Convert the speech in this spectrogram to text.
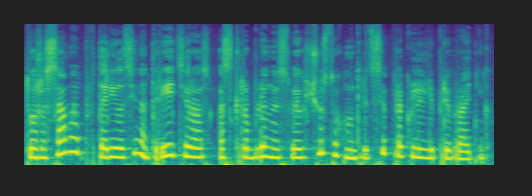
То же самое повторилось и на третий раз. Оскорбленные в своих чувствах мудрецы прокляли привратников.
